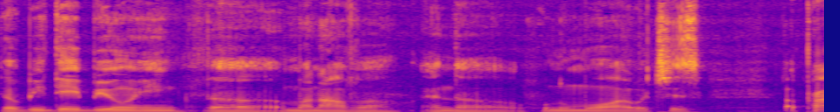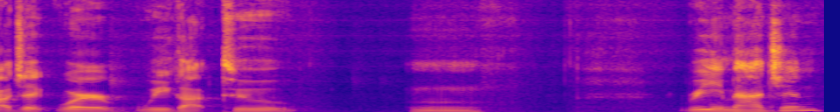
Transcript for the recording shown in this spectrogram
they'll be debuting the Manava and the Hunumua, which is a project where we got to mm, reimagine,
